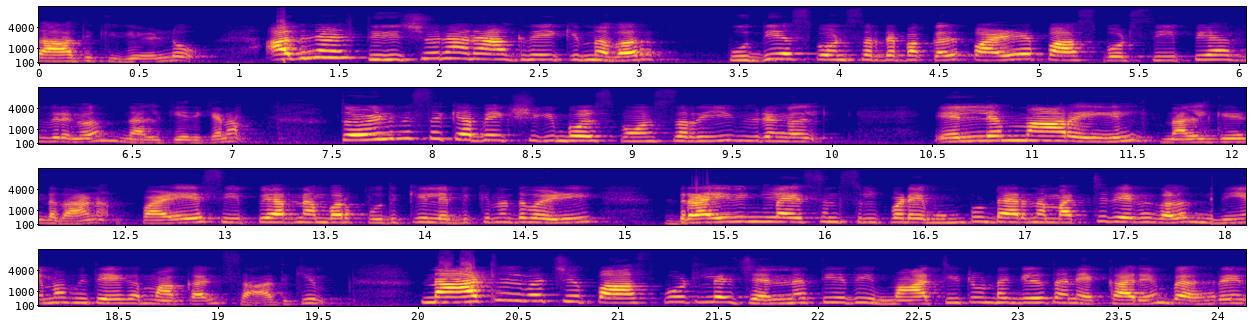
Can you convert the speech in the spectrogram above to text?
സാധിക്കുകയുള്ളൂ. അതിനാൽ തിരിച്ചു വരാൻ ആഗ്രഹിക്കുന്നവർ പുതിയ സ്പോൺസറുടെ പക്കൽ പഴയ പാസ്പോർട്ട് സി പി ആർ വിവരങ്ങളും നൽകിയിരിക്കണം. തൊഴിൽ വിസയ്ക്ക് അപേക്ഷിക്കുമ്പോൾ സ്പോൺസർ ഈ വിവരങ്ങൾ എൽ എം ആർ എയിൽ നൽകേണ്ടതാണ്. പഴയ സി പി ആർ നമ്പർ പുതുക്കി ലഭിക്കുന്നത് വഴി ഡ്രൈവിംഗ് ലൈസൻസ് ഉൾപ്പെടെ മുമ്പുണ്ടായിരുന്ന മറ്റ് രേഖകളും നിയമവിധേയമാക്കാൻ സാധിക്കും. നാട്ടിൽ വെച്ച് പാസ്പോർട്ടിലെ ജനനത്തീയതി മാറ്റിയിട്ടുണ്ടെങ്കിൽ തന്നെ കാര്യം ബഹ്റൈൻ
